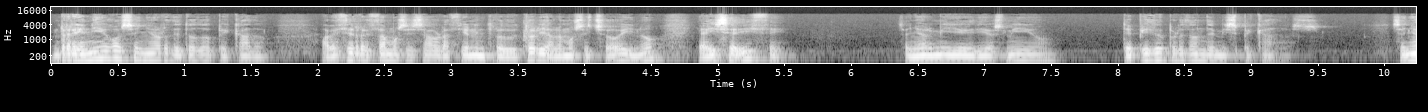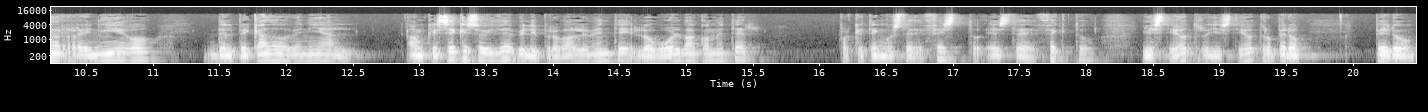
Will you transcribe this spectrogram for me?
Reniego, Señor, de todo pecado. A veces rezamos esa oración introductoria, lo hemos hecho hoy, ¿no? Y ahí se dice, Señor mío y Dios mío, te pido perdón de mis pecados. Señor, reniego del pecado venial, aunque sé que soy débil y probablemente lo vuelva a cometer, porque tengo este defecto, este defecto y este otro y este otro, pero, pero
